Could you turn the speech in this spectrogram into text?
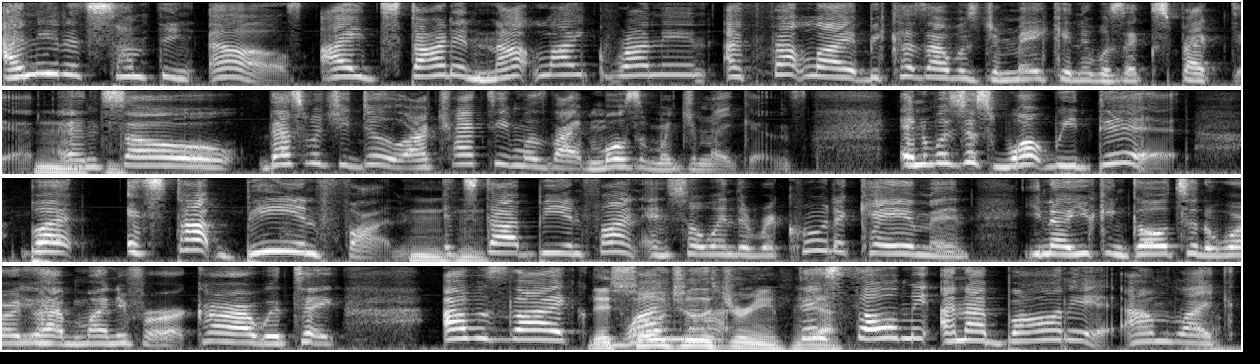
I needed something else. I started not like running. I felt like because I was Jamaican, it was expected. And so that's what you do. Our track team was like, most of them were Jamaicans. And it was just what we did. But it stopped being fun. It stopped being fun. And so when the recruiter came and, you know, you can go to the world, you have money for a car, we'll take. I was like, They sold you the dream, They yeah. sold me, and I bought it. I'm like,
